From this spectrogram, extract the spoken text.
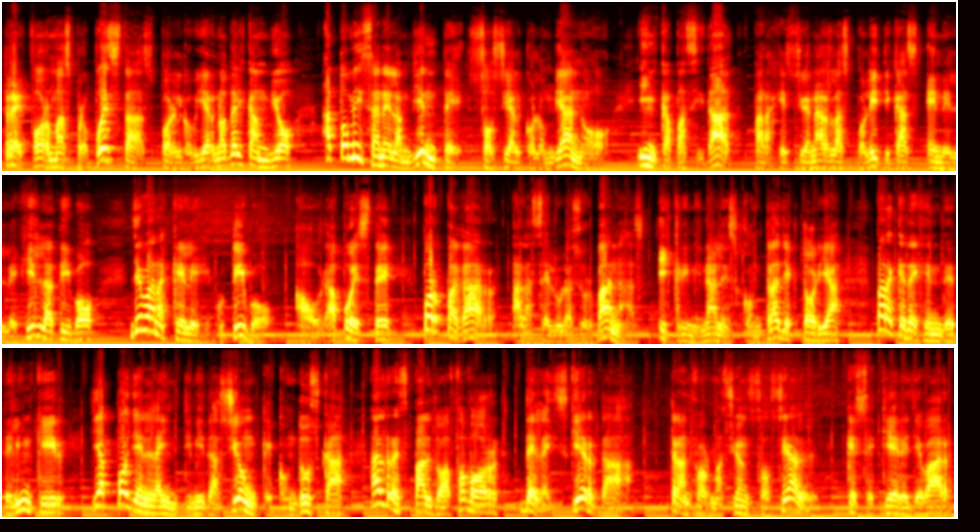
Reformas propuestas por el gobierno del cambio atomizan el ambiente social colombiano, incapacidad para gestionar las políticas en el legislativo, llevan a que el Ejecutivo ahora apueste por pagar a las células urbanas y criminales con trayectoria para que dejen de delinquir y apoyen la intimidación que conduzca al respaldo a favor de la izquierda. Transformación social que se quiere llevar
